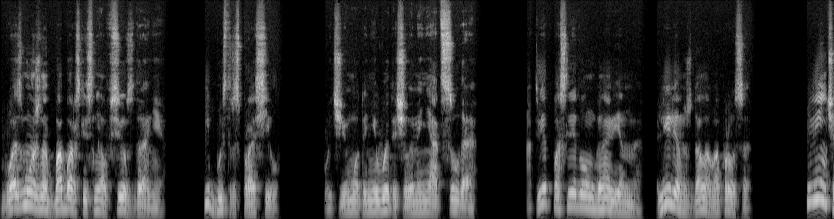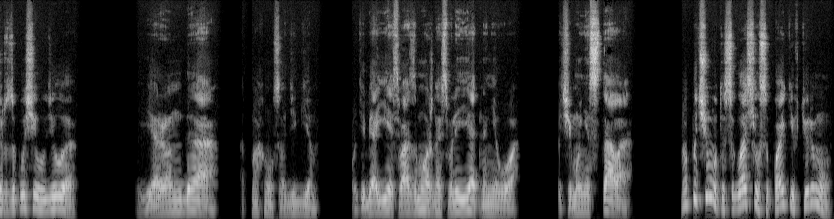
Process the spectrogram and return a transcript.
Возможно, Бабарский снял все здание. И быстро спросил. Почему ты не вытащила меня отсюда? Ответ последовал мгновенно. Лилиан ждала вопроса. Винчер закусил у дела. Ерунда, отмахнулся Адиген. У тебя есть возможность влиять на него. Почему не стало? А почему ты согласился пойти в тюрьму?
